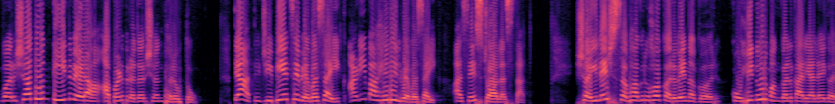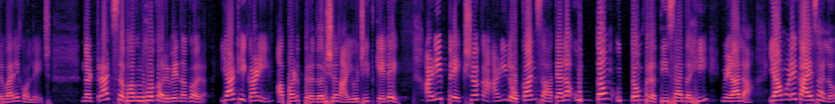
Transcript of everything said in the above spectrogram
वर्षातून तीन वेळा आपण प्रदर्शन भरवतो. त्यात जी बी एचे व्यावसायिक आणि बाहेरील व्यावसायिक असे स्टॉल असतात. शैलेश सभागृह कर्वेनगर कोहिनूर मंगल कार्यालय गरवारे कॉलेज. नटराज सभागृह कर्वेनगर या ठिकाणी आपण प्रदर्शन आयोजित केले आणि प्रेक्षक आणि लोकांचा त्याला उत्तम उत्तम प्रतिसादही मिळाला. यामुळे काय झालं?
